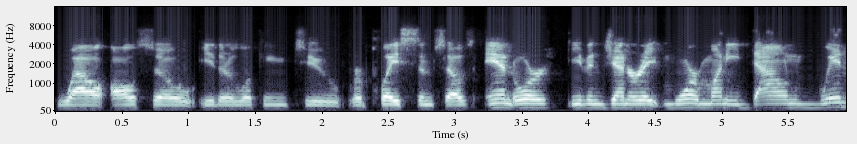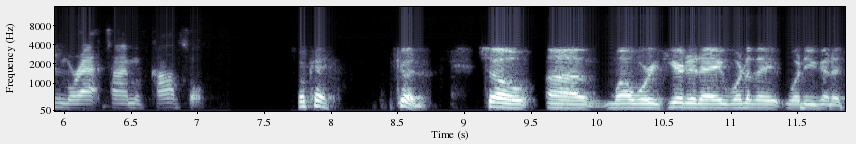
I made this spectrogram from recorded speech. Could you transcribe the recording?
while also either looking to replace themselves and or even generate more money down when we're at time of consult. Okay, good. So uh, while we're here today, what are they? What are you gonna?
